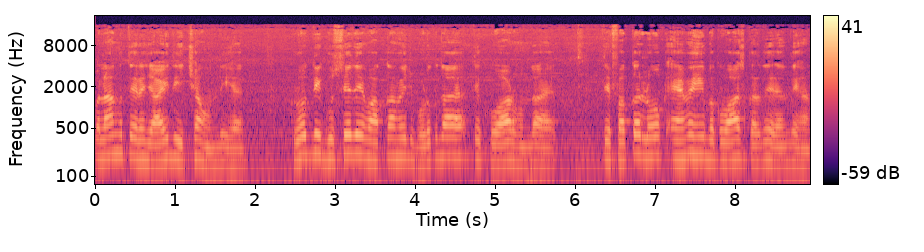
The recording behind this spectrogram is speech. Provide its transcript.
ਪਲੰਗ ਤੇ ਰਜਾਈ ਦੀ ਇੱਛਾ ਹੁੰਦੀ ਹੈ। ਕ੍ਰੋਧੀ ਗੁੱਸੇ ਦੇ ਵਾਕਾਂ ਵਿੱਚ ਭੁੜਕਦਾ ਹੈ ਤੇ ਖੁਆਰ ਹੁੰਦਾ ਹੈ ਤੇ ਫਕਰ ਲੋਕ ਐਵੇਂ ਹੀ ਬਕਵਾਸ ਕਰਦੇ ਰਹਿੰਦੇ ਹਨ।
